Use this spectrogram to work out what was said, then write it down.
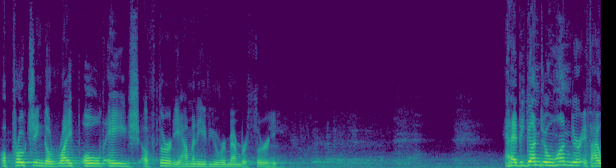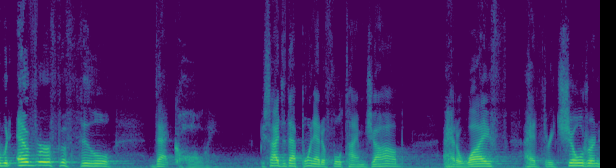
approaching the ripe old age of 30. How many of you remember 30? And I begun to wonder if I would ever fulfill that calling. Besides, at that point, I had a full time job, I had a wife, I had three children,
